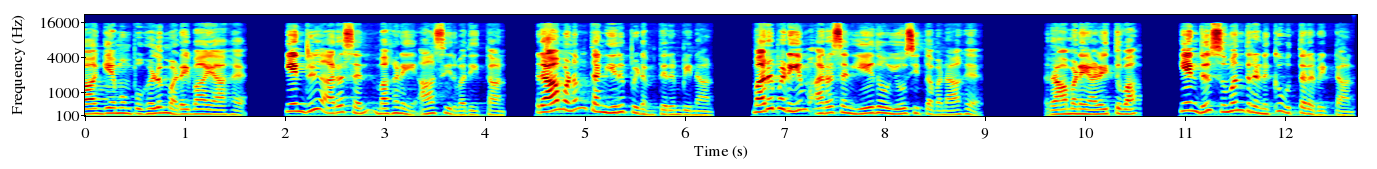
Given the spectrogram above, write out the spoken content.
பாக்கியமும் புகழும் அடைவாயாக என்று அரசன் மகனை ஆசீர்வதித்தான். ராமனும் தன் இருப்பிடம் திரும்பினான். மறுபடியும் அரசன் ஏதோ யோசித்தவனாக ராமனை அழைத்து வா என்று சுமந்திரனுக்கு உத்தரவிட்டான்.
